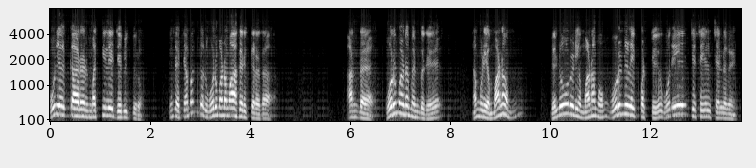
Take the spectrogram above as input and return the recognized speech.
ஊழியக்காரர் மத்தியிலே ஜெபிக்கிறோம். இந்த ஜெபங்கள் ஒருமனமாக இருக்கிறதா? அந்த ஒருமனம் என்பது நம்முடைய மனம் எல்லோருடைய மனமும் ஒருநிலைப்பட்டு ஒரே திசையில் செல்ல வேண்டும்.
